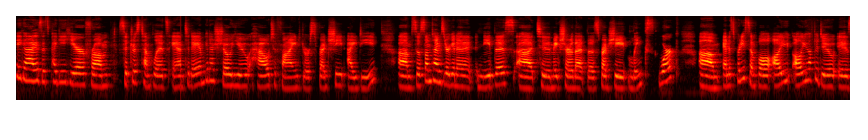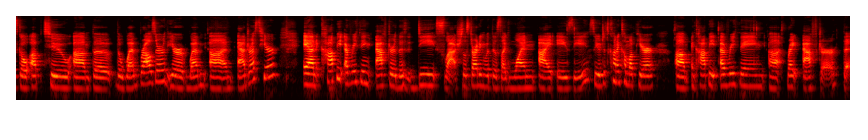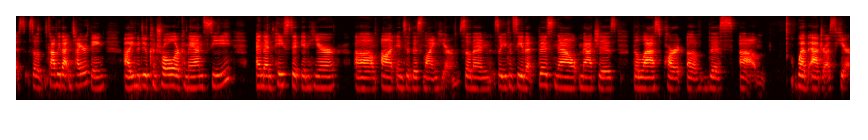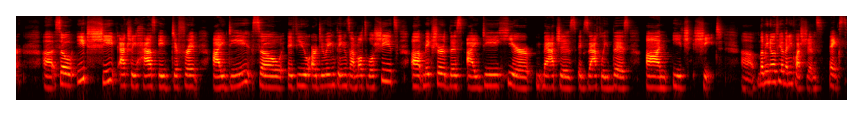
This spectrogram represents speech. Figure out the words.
Hey guys, it's Peggy here from Citrus Templates, and today I'm going to show you how to find your spreadsheet ID. Um, so sometimes you're going to need this uh, to make sure that the spreadsheet links work, um, and it's pretty simple. All you all you have to do is go up to um, the the web browser, your web uh, address here, and copy everything after this D slash. So starting with this like one IAZ. So you just kind of come up here um, and copy everything uh, right after this. So copy that entire thing. Uh, you can do Control or Command C, and then paste it in here um, on into this line here. So then, so you can see that this now matches the last part of this um, web address here. Uh, so each sheet actually has a different ID. So if you are doing things on multiple sheets, uh, make sure this ID here matches exactly this on each sheet. Uh, let me know if you have any questions. Thanks.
